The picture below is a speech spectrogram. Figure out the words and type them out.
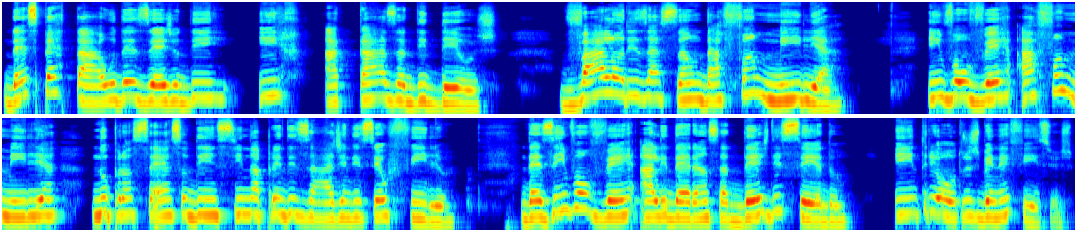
despertar o desejo de ir à casa de Deus, valorização da família, envolver a família no processo de ensino-aprendizagem de seu filho, desenvolver a liderança desde cedo, entre outros benefícios.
